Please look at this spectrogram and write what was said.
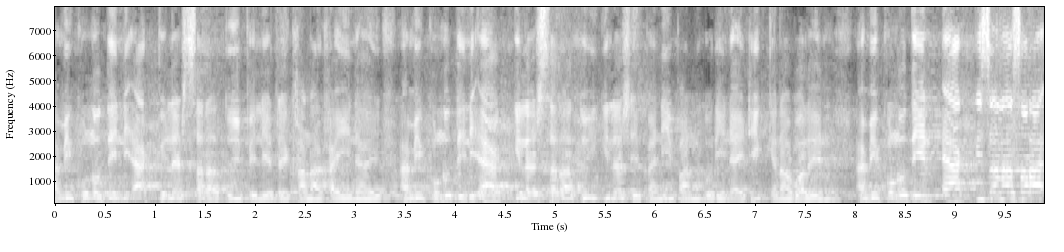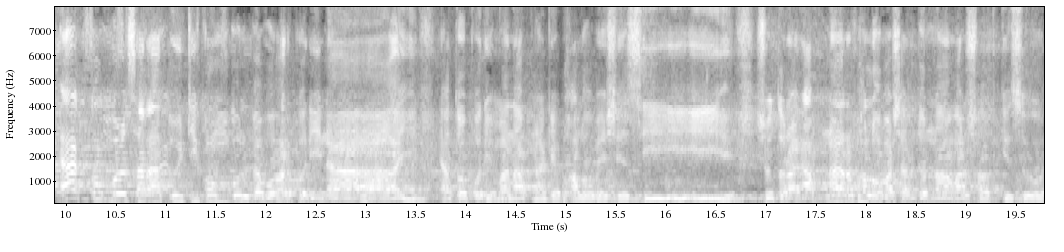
আমি কোনোদিন এক প্লেট ছাড়া দুই প্লেটে খানা খাই নাই। আমি কোনোদিন এক গিলাস সারা দুই গিলাসে পানি পান করি নাই। ঠিক কেনা বলেন, আমি কোনোদিন এক বিছানা ছাড়া, এক কম্বল ছাড়া দুইটি কম্বল ব্যবহার করি নাই। এত পরিমাণ আপনাকে ভালোবেসেছি। সুতরাং আপনার ভালোবাসার জন্য আমার সব কিছু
